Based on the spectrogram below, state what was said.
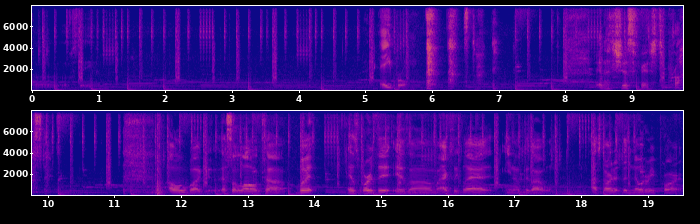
Uh, April. and I just finished the process. oh my goodness! that's a long time. But it's worth it. Is um actually glad you know because I I started the notary part.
